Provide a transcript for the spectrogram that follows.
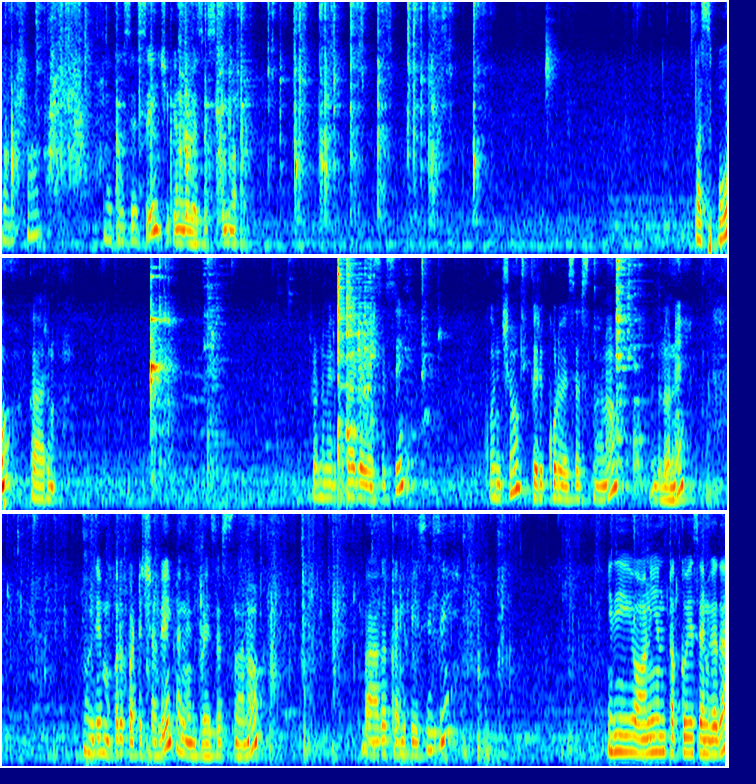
కొంచెం తీసేసి చికెన్లో వేసేసుకుందాం. పసుపు కారం. రెండు మిరపకాయలు వేసేసి కొంచెం పెరుగు కూడా వేసేస్తున్నాను ఇందులోనే. ముందే ముక్కలు పట్టించాలి కానీ నేను ఇప్పుడు వేసేస్తున్నాను. బాగా కలిపేసేసి ఇది ఆనియన్ తక్కువ వేసాను కదా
